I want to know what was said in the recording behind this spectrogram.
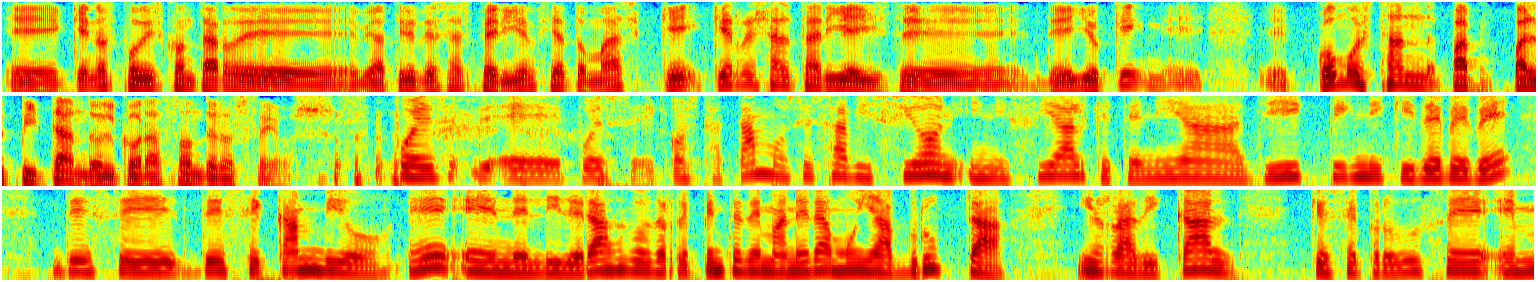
Eh, ¿Qué nos podéis contar de Beatriz, de esa experiencia, Tomás? ¿Qué, qué resaltaríais de, de ello? ¿Qué, eh, ¿Cómo están palpitando el corazón de los CEOs? Pues, pues constatamos esa visión inicial que tenía JIC, Picnic y DBB de ese, de ese cambio en el liderazgo de repente de manera muy abrupta y radical que se produce en,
